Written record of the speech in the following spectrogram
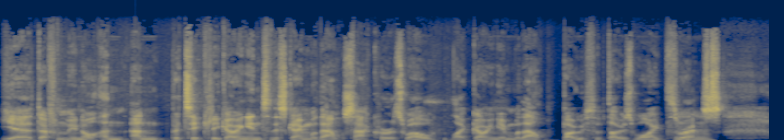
Yeah, definitely not. And and particularly going into this game without Saka as well, like going in without both of those wide threats. I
